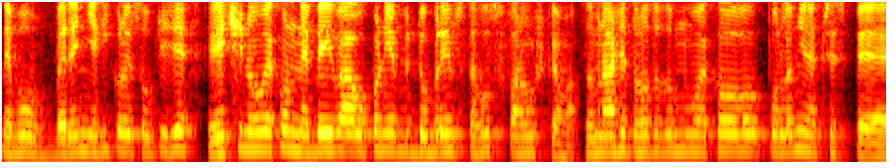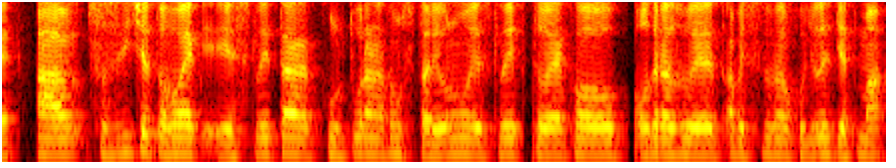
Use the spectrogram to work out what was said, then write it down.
nebo vedení jakýkoliv soutěže většinou jako nebejvá úplně v dobrém vztahu s fanouškama. To znamená, že tohoto tomu jako podle mě nepřispěje. A co se týče toho, jak, jestli ta kultura na tom stadionu, jestli to jako odrazuje, aby se tam chodili s dětma,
